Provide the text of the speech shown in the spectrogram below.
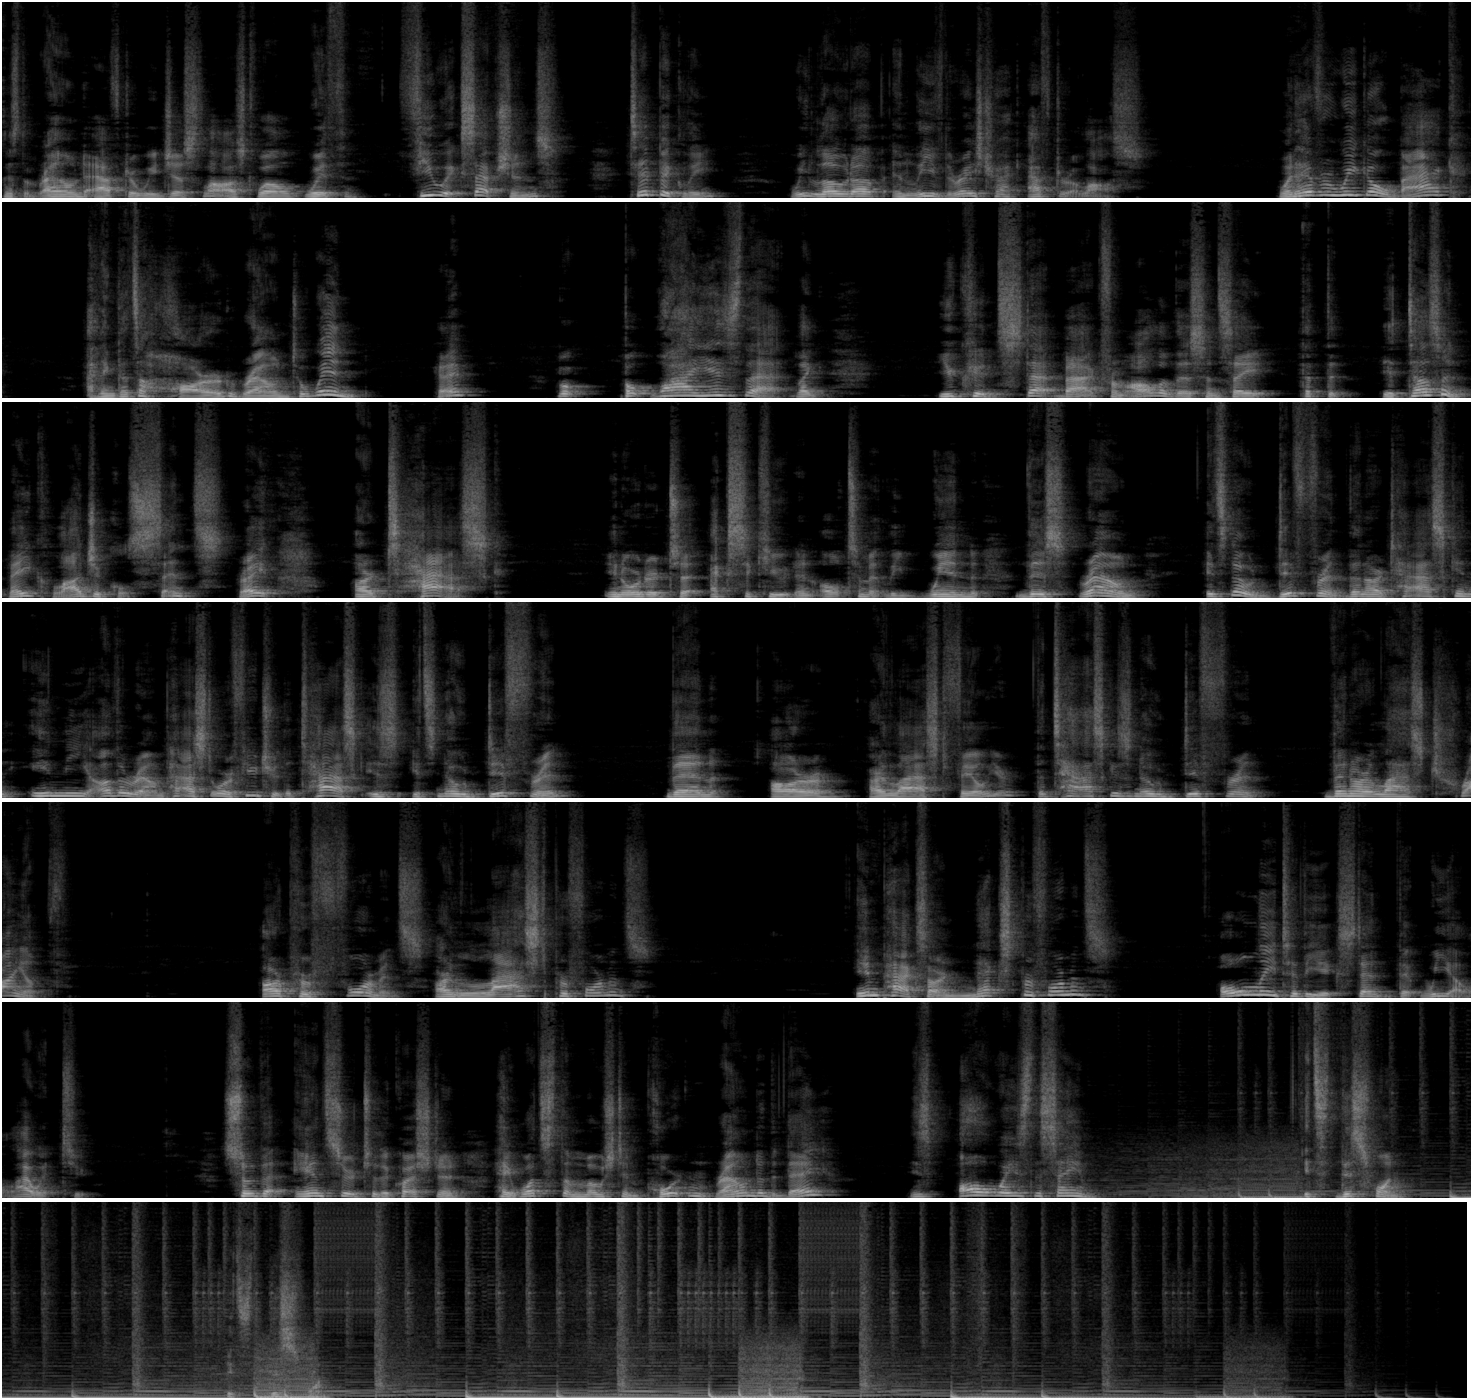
is the round after we just lost. Well, with few exceptions, typically we load up and leave the racetrack after a loss. Whenever we go back, I think that's a hard round to win. Okay? But, but why is that? Like, you could step back from all of this and say that the, it doesn't make logical sense, right? Our task in order to execute and ultimately win this round it's no different than our task in any other round, past or future. The task is, it's no different than our, our last failure. The task is no different than our last triumph. Our performance, our last performance, impacts our next performance only to the extent that we allow it to. So the answer to the question, hey, what's the most important round of the day? is always the same. It's this one. It's this one.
